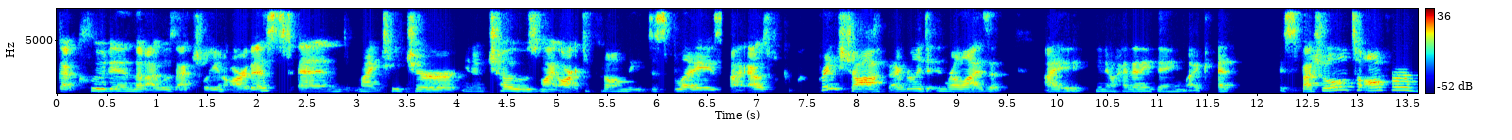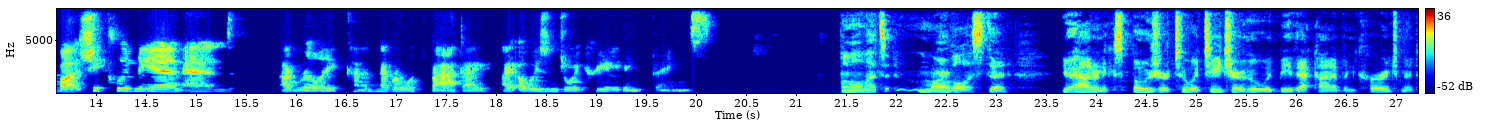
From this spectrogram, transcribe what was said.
got clued in that I was actually an artist, and my teacher, you know, chose my art to put on the displays. I, I was pretty shocked. I really didn't realize that I, you know, had anything like special to offer, but she clued me in and I really kind of never looked back. I, I always enjoy creating things. Oh, that's marvelous that you had an exposure to a teacher who would be that kind of encouragement.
